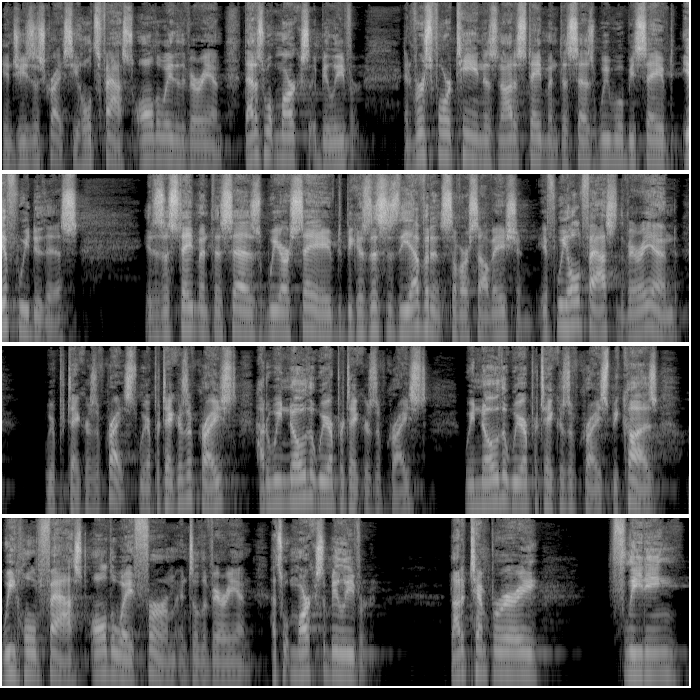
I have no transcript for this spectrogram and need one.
in Jesus Christ. He holds fast all the way to the very end. That is what marks a believer. And verse 14 is not a statement that says we will be saved if we do this. It is a statement that says we are saved because this is the evidence of our salvation. If we hold fast to the very end, we are partakers of Christ. We are partakers of Christ. How do we know that we are partakers of Christ? We know that we are partakers of Christ because we hold fast all the way firm until the very end. That's what marks a believer. Not a temporary, fleeting,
